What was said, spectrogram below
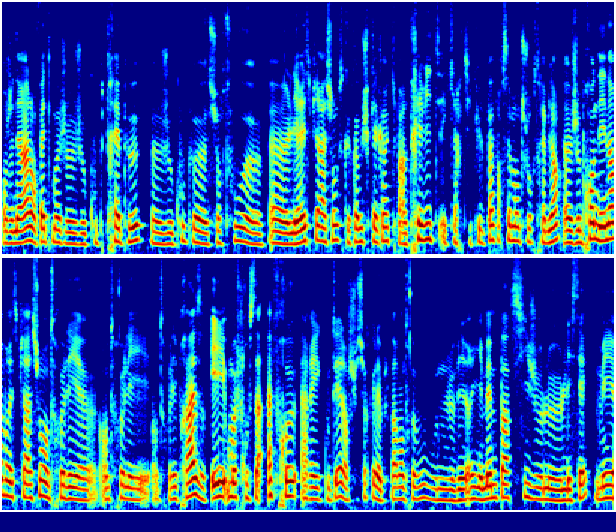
en général, en fait, moi, je, coupe très peu. je coupe surtout les respirations, parce que comme je suis quelqu'un qui parle très vite et qui articule pas forcément toujours très bien, je prends d'énormes respirations entre les phrases. Et moi, je trouve ça affreux à réécouter. Alors, je suis sûre que la plupart d'entre vous, vous ne le verriez même pas si je le laissais. Mais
